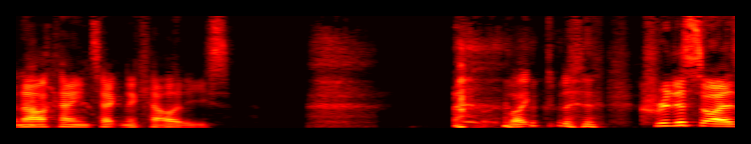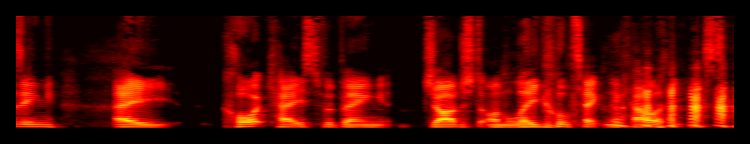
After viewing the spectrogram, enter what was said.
and arcane technicalities. Like criticizing a court case for being judged on legal technicalities.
